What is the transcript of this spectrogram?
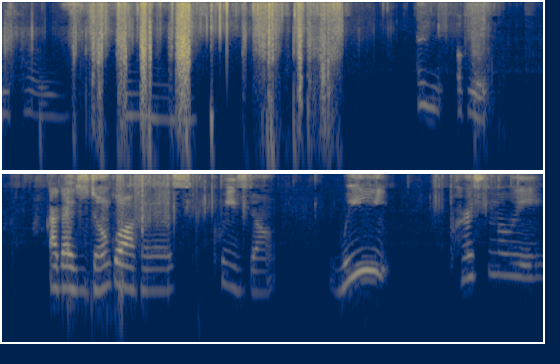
because, mm, I mean, okay, I guys don't go off of this. Please don't. We personally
